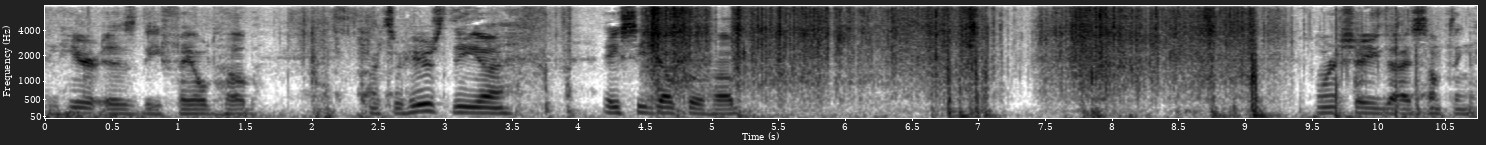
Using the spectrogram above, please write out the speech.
And here is the failed hub. All right, so here's the uh, AC Delco hub. I want to show you guys something.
